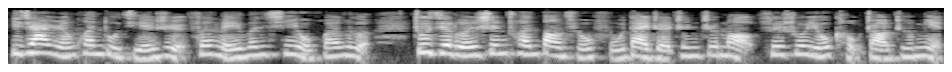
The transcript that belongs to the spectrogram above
一家人欢度节日，氛围温馨又欢乐。周杰伦身穿棒球服，戴着针织帽，虽说有口罩遮面，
